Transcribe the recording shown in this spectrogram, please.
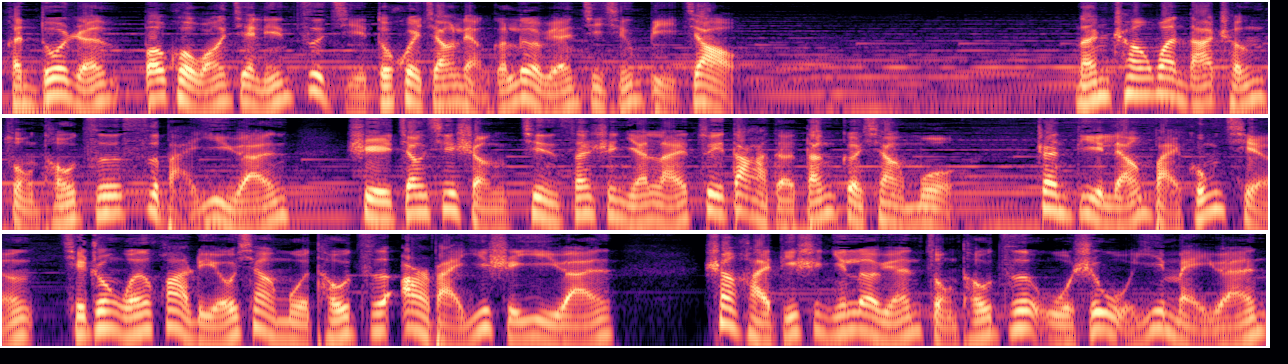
很多人，包括王健林自己，都会将两个乐园进行比较。南昌万达城总投资四百亿元，是江西省近三十年来最大的单个项目，占地两百公顷，其中文化旅游项目投资二百一十亿元。上海迪士尼乐园总投资五十五亿美元，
